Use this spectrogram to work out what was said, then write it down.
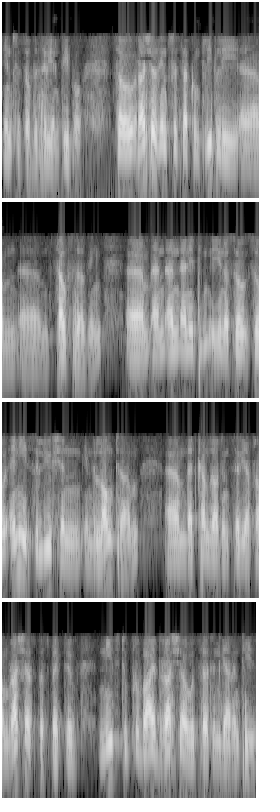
interests of the Syrian people. So Russia's interests are completely um, um, self-serving, um, and and anything you know. So so any solution in the long term um, that comes out in Syria from Russia's perspective needs to provide Russia with certain guarantees.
